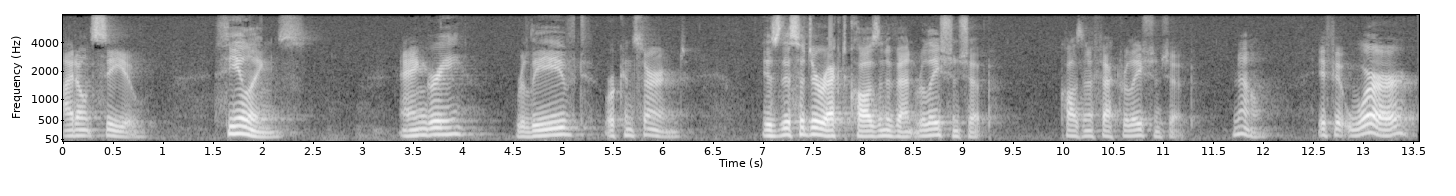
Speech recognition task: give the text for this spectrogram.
I don't see you. Feelings, angry, relieved, or concerned. Is this a direct cause and event relationship? Cause and effect relationship? No. If it were,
